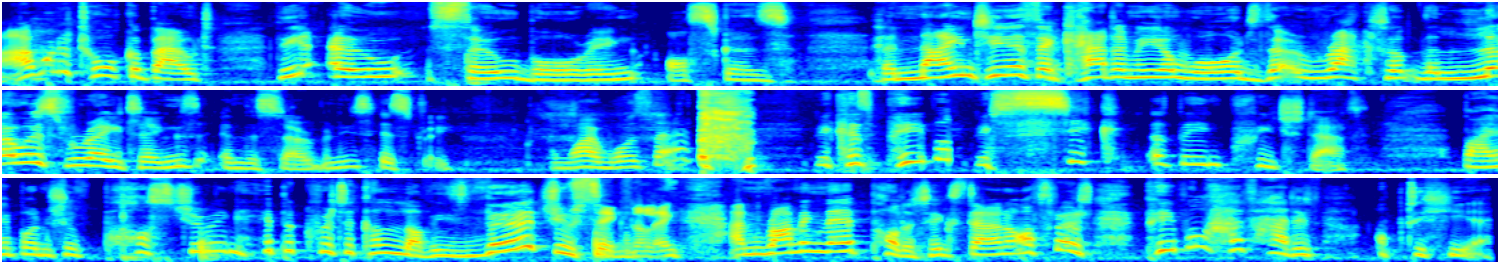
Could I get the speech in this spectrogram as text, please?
I want to talk about the oh so boring Oscars, the 90th Academy Awards that racked up the lowest ratings in the ceremony's history. And why was that? because people are sick of being preached at by a bunch of posturing, hypocritical lovies, virtue signalling and ramming their politics down our throats. People have had it up to here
